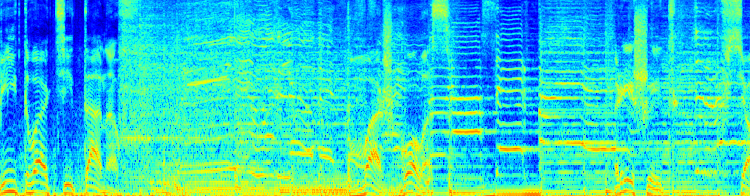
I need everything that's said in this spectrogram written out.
Битва титанов. Ваш голос решит все.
